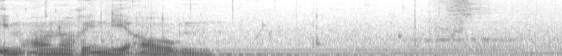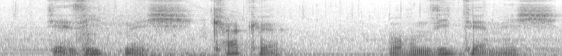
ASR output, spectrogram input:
Ihm auch noch in die Augen. Der sieht mich. Kacke. Warum sieht der mich?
